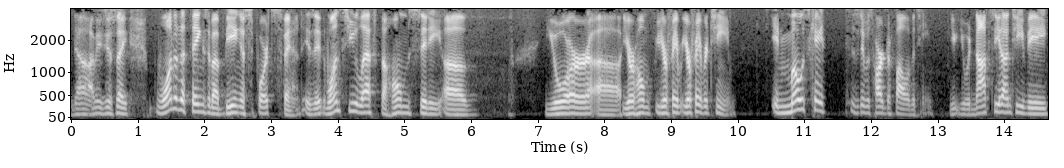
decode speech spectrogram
No, I mean, just say one of the things about being a sports fan is that once you left the home city of your uh, your home your favorite your favorite team, in most cases it was hard to follow the team. You, you would not see it on TV.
